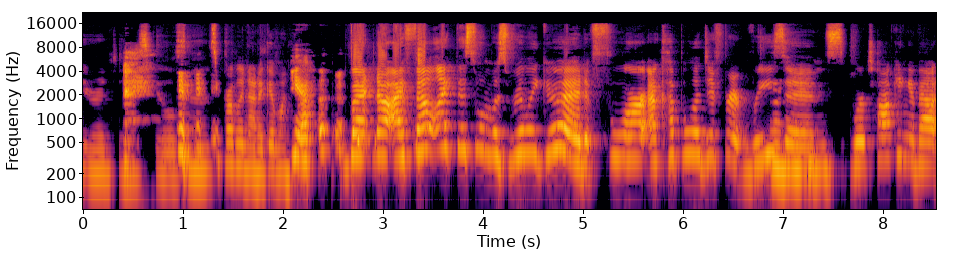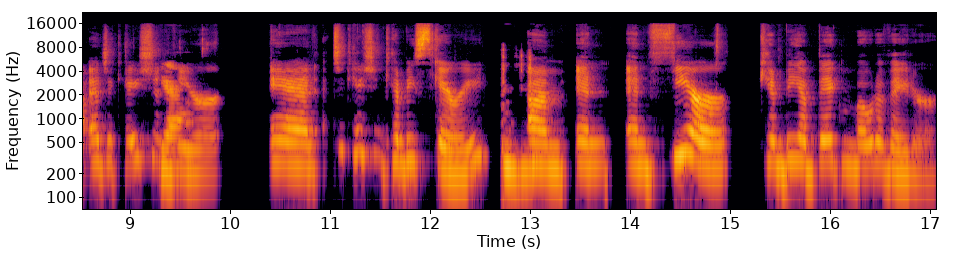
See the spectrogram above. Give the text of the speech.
parenting skills? And it's probably not a good one. Yeah. But no, I felt like this one was really good for a couple of different mm-hmm. reasons. Mm-hmm. We're talking about education yeah. here. And education can be scary. Mm-hmm. Um, and and fear can be a big motivator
